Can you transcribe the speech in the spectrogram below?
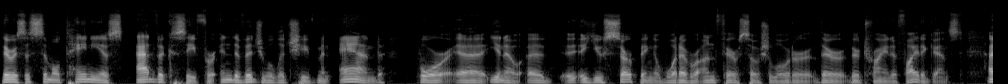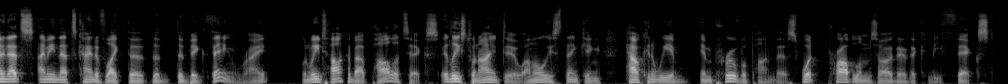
there is a simultaneous advocacy for individual achievement and for uh, you know a, a, usurping of whatever unfair social order they're they're trying to fight against. I mean that's I mean that's kind of like the the the big thing, right? When we talk about politics, at least when I do, I'm always thinking, how can we improve upon this? What problems are there that can be fixed?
